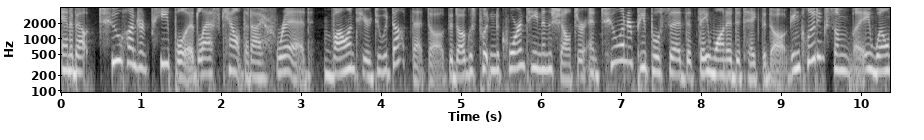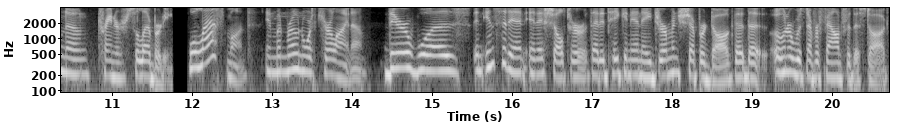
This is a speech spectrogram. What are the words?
and about 200 people at last count that I read volunteered to adopt that dog. The dog was put into quarantine in the shelter, and 200 people said that they wanted to take the dog, including some a well-known trainer celebrity. Well, last month in Monroe, North Carolina, there was an incident in a shelter that had taken in a German Shepherd dog. The, the owner was never found for this dog,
